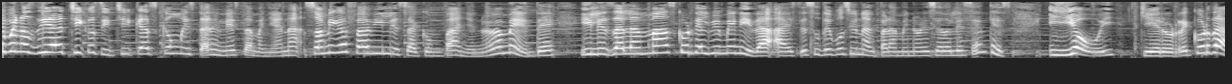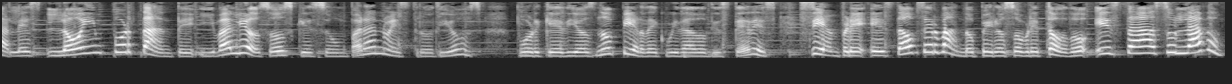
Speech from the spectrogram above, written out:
Muy buenos días chicos y chicas, ¿cómo están en esta mañana? Su amiga Fabi les acompaña nuevamente y les da la más cordial bienvenida a este su devocional para menores y adolescentes. Y hoy quiero recordarles lo importante y valiosos que son para nuestro Dios, porque Dios no pierde cuidado de ustedes, siempre está observando, pero sobre todo está a su lado.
